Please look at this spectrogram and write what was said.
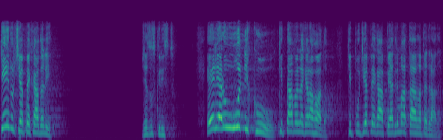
Quem não tinha pecado ali? Jesus Cristo. Ele era o único que estava naquela roda, que podia pegar a pedra e matar na pedrada.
